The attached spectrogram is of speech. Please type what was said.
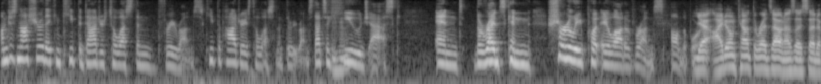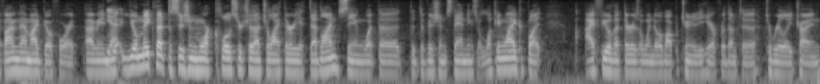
I'm just not sure they can keep the Dodgers to less than three runs. Keep the Padres to less than three runs. That's a Mm-hmm. huge ask. And the Reds can surely put a lot of runs on the board. Yeah, I don't count the Reds out, and as I said, if I'm them, I'd go for it. I mean, Yeah. you'll make that decision more closer to that July 30th deadline, seeing what the, the division standings are looking like, but I feel that there is a window of opportunity here for them to, to really try and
